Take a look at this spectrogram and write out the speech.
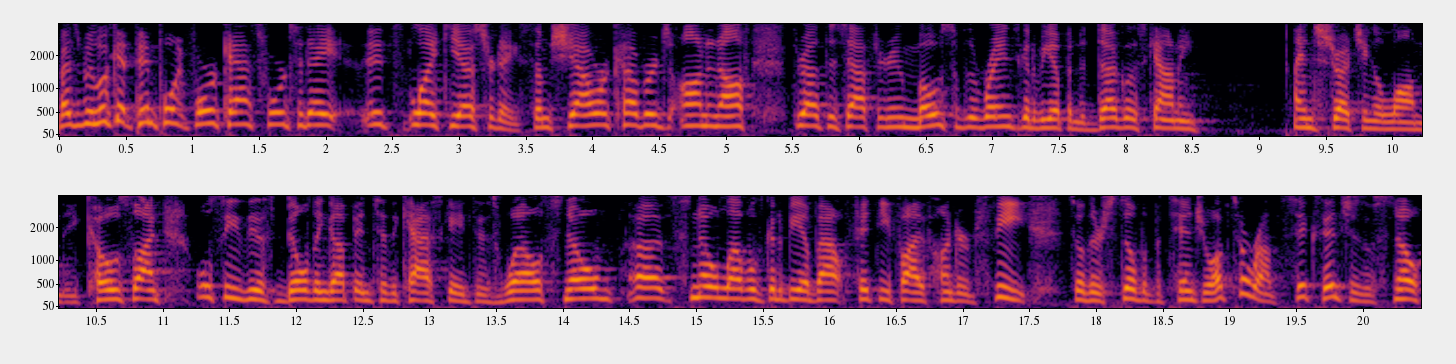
As we look at pinpoint forecast for today, it's like yesterday. Some shower coverage on and off throughout this afternoon. Most of the rain is going to be up into Douglas County and stretching along the coastline. We'll see this building up into the Cascades as well. Snow uh, snow level is going to be about 5,500 feet, so there's still the potential up to around six inches of snow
